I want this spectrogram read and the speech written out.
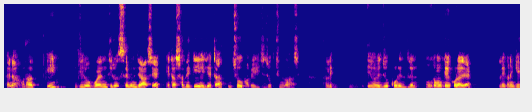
তাই না? অর্থাৎ কি? জিরো পয়েন্ট জিরো সেভেন যা আছে এটার সাথে কি? এই যেটা যোগ হবে, এই যে যোগ চিহ্ন আছে। তাহলে এইভাবে যোগ করে দিলেন মুখে মুখে করা যায়। তাহলে এখানে কি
